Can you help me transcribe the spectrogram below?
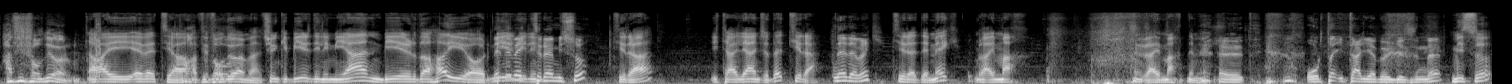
Hafif oluyor mu? Ay evet ya Tatlı hafif dolu. oluyor mu? Çünkü bir dilim yiyen bir daha yiyor. Ne bir demek dilim tiramisu? tira. İtalyanca'da tira. Ne demek? Tira demek kaymak. kaymak demek. Evet. Orta İtalya bölgesinde. Misu.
